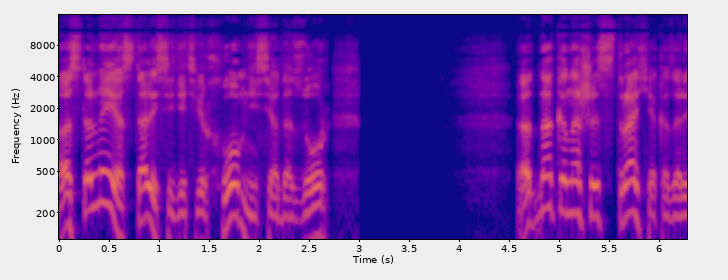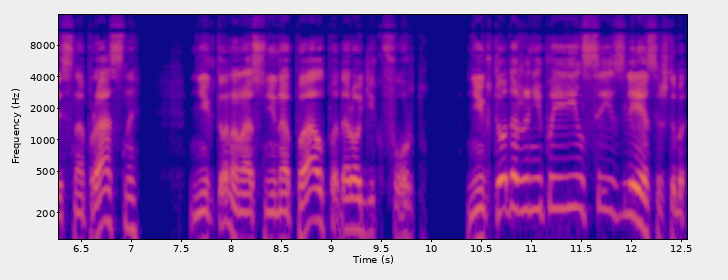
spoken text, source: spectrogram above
Остальные остались сидеть верхом, неся дозор. Однако наши страхи оказались напрасны. Никто на нас не напал по дороге к форту. Никто даже не появился из леса, чтобы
